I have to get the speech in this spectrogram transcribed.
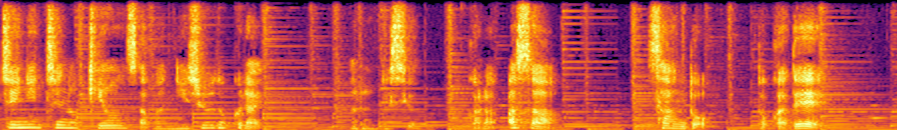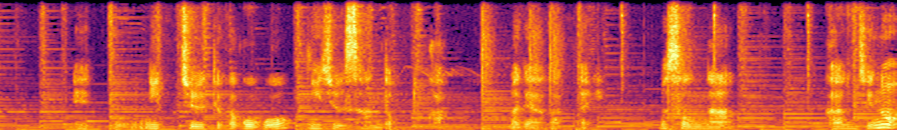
1日の気温差が20度くらいあるんですよ。だから朝3度とかで、えっと、日中というか午後23度とかまで上がったり、まあ、そんな感じの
